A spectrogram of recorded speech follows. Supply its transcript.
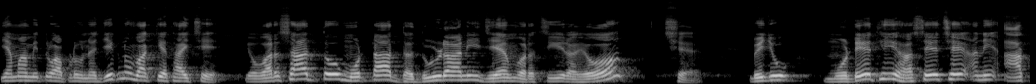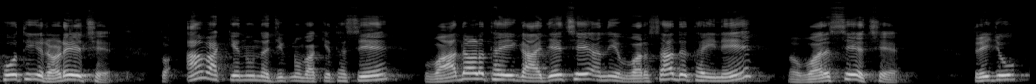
તેમાં મિત્રો આપણું નજીકનું વાક્ય થાય છે કે વરસાદ તો મોટા ધધુડાની જેમ વરસી રહ્યો છે. બીજું, મોઢેથી હસે છે અને આંખોથી રડે છે. તો આ વાક્યનું નજીકનું વાક્ય થશે, વાદળ થઈ ગાજે છે અને વરસાદ થઈને વરસે છે. ત્રીજું,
